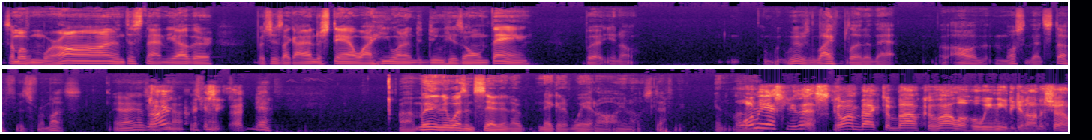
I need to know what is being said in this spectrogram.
some of them were on and this that and the other but she's like i understand why he wanted to do his own thing but you know we was lifeblood of that all of the, most of that stuff is from us and I, was No, like, you know, I can see that. yeah um, but it wasn't said in a negative way at all you know it's definitely love let me ask you this: going back to Bob Cavallo, who we need to get on the show,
